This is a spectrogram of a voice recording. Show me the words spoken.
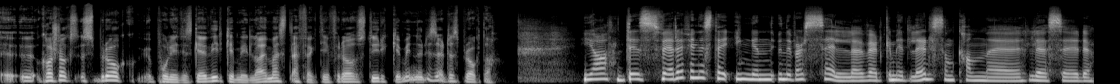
eh, hva slags språkpolitiske virkemidler er mest effektive for å styrke minoriserte språk, da? Ja, dessverre finnes det ingen universelle virkemidler som kan løse det.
